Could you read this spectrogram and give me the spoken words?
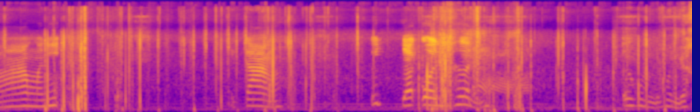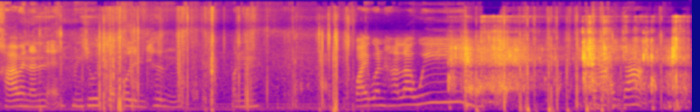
ก้างมานี่ ไอ้ก้างเอ้ยแจ็คโอเลนเทิร์นเออผมผมจะค้าไปนั้นแหละ มันชื่อแจ็คโอเลนเทิร์นวันไฟวันฮาโลวีนไอ้ก้างไอ้ก้าง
